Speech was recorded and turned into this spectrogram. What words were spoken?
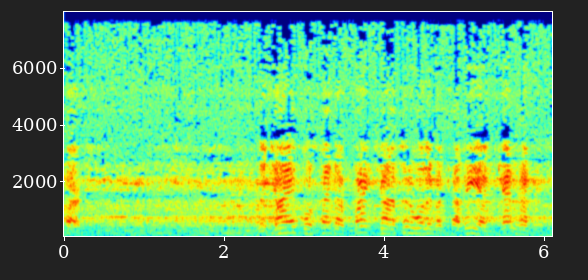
first. The Giants will send up Frank Johnson, Willie McCovey, and Ken Henderson.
